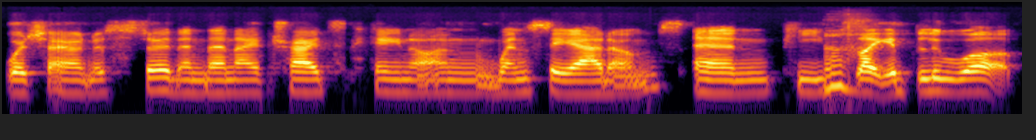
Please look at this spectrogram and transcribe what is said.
which I understood. And then I tried to paint on Wednesday Addams and Pete like it blew up.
